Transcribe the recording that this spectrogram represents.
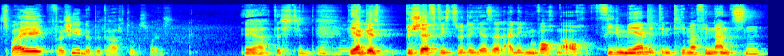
zwei verschiedene Betrachtungsweisen. Ja, das stimmt. Mhm. Bianca, jetzt beschäftigst du dich ja seit einigen Wochen auch viel mehr mit dem Thema Finanzen.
